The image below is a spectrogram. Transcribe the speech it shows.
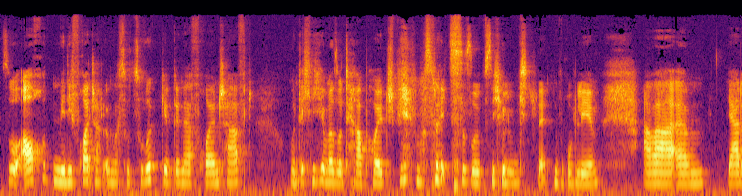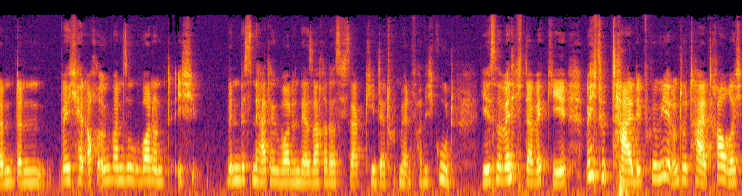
so auch mir die Freundschaft irgendwas so zurückgibt in der Freundschaft und ich nicht immer so Therapeut spielen muss. Vielleicht ist das so ein Psychologiestudentenproblem. Aber ähm, ja, dann, dann bin ich halt auch irgendwann so geworden und ich bin ein bisschen härter geworden in der Sache, dass ich sage, okay, der tut mir einfach nicht gut. Jedes Mal, wenn ich da weggehe, bin ich total deprimiert und total traurig.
